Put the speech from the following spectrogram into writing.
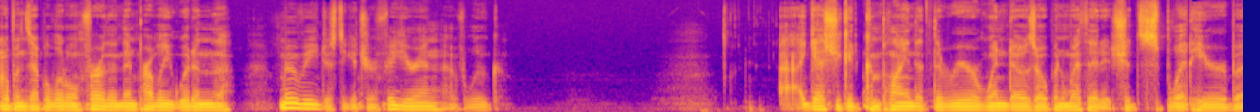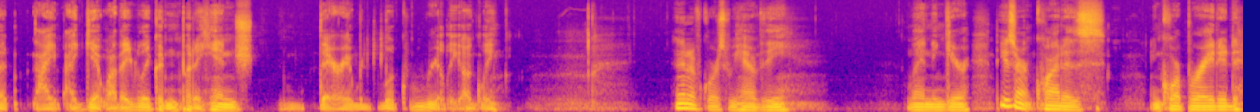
Opens up a little further than probably would in the movie, just to get your figure in of Luke. I guess you could complain that the rear windows open with it. It should split here, but I, I get why they really couldn't put a hinge there. It would look really ugly. And then, of course, we have the landing gear. These aren't quite as incorporated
